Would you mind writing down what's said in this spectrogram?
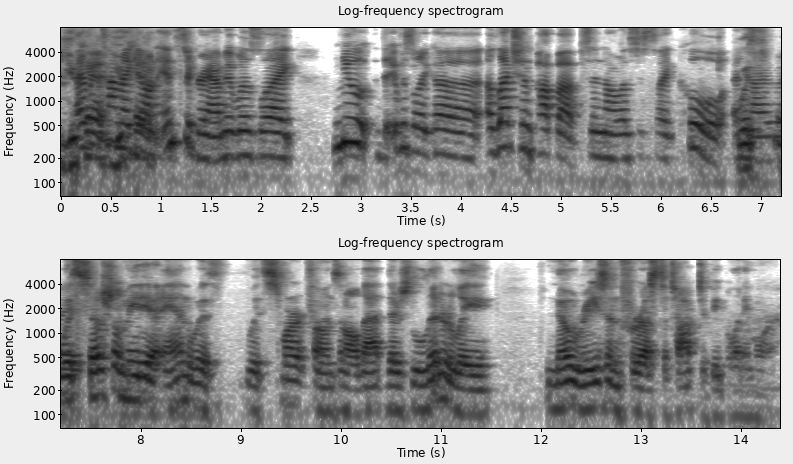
you every time I get on Instagram, it was like new. It was like uh, election pop-ups, and I was just like, cool. And with would, with social media and with with smartphones and all that, there's literally no reason for us to talk to people anymore.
